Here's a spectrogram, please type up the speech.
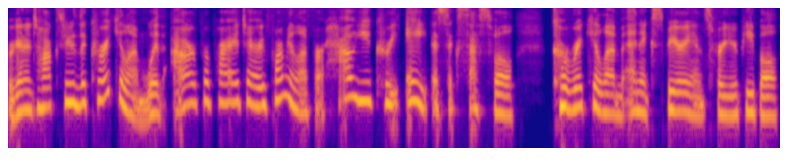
We're going to talk through the curriculum with our proprietary formula for how you create a successful curriculum and experience for your people.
